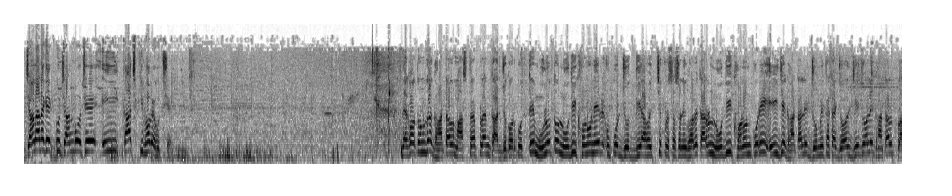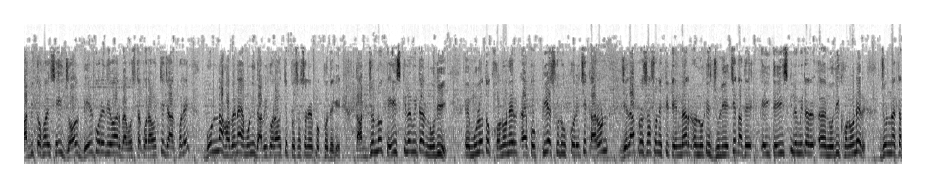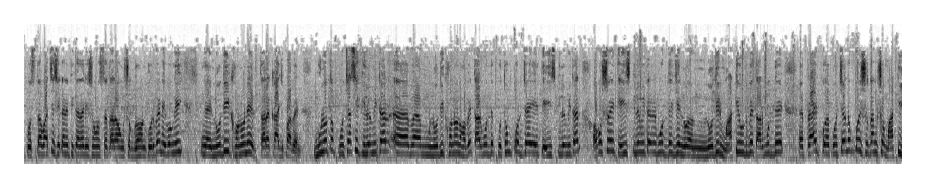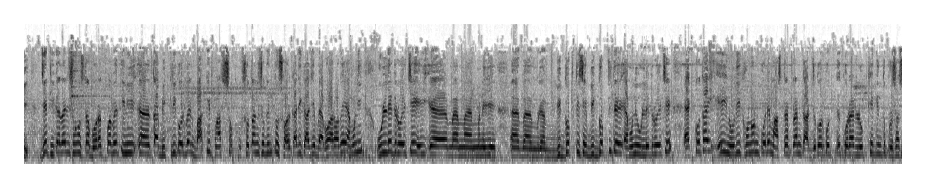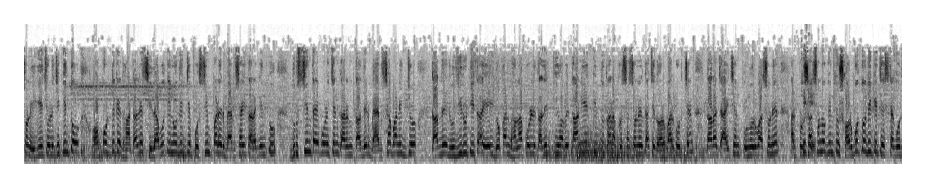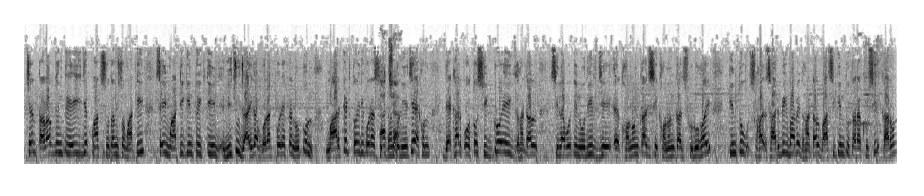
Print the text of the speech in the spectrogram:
জানার আগে একটু জানব যে এই কাজ কীভাবে হচ্ছে। দেখো, তনুদা, ঘাটাল মাস্টার প্ল্যান কার্যকর করতে মূলত নদী খননের উপর জোর দেওয়া হচ্ছে প্রশাসনিকভাবে, কারণ নদী খনন করে এই যে ঘাটালের জমে থাকা জল, যে জলে ঘাটাল প্লাবিত হয়, সেই জল বের করে দেওয়ার ব্যবস্থা করা হচ্ছে, যার ফলে বন্যা হবে না এমনই দাবি করা হচ্ছে প্রশাসনের পক্ষ থেকে। তার জন্য তেইশ কিলোমিটার নদী মূলত খননের প্রক্রিয়া শুরু করেছে কারণ জেলা প্রশাসন একটি টেন্ডার নোটিশ ঝুলিয়েছে তাতে এই তেইশ কিলোমিটার নদী খননের জন্য একটা প্রস্তাব আছে। সেখানে ঠিকাদারি সংস্থা তারা অংশগ্রহণ করবেন এবং এই নদী খননের তারা কাজ পাবেন। মূলত পঁচাশি কিলোমিটার নদী খনন হবে। তার মধ্যে প্রথম পর্যায়ে এই তেইশ কিলোমিটার। অবশ্যই এই তেইশ কিলোমিটারের মধ্যে যে নদীর মাটি উঠবে, তার মধ্যে প্রায় পঁচানব্বই শতাংশ মাটি যে ঠিকাদারি সংস্থা বরাদ পাবে, তিনি তা বিক্রি করবেন। বাকি পাঁচ শতাংশ কিন্তু সরকারি কাজে ব্যবহার হবে। এমনই উল্লেখ রয়েছে এই মানে যে বিজ্ঞপ্তি সেই বিজ্ঞপ্তিতে এমনই উল্লেখ রয়েছে। এক কথায় এই নদী খনন করে মাস্টার প্ল্যান কার্যকর করতে করার লক্ষ্যে কিন্তু প্রশাসন এগিয়ে চলেছে। কিন্তু অপরদিকে ঘাটালের শিলাবতী নদীর যে পশ্চিম পাড়ের ব্যবসায়ী তারা কিন্তু দুশ্চিন্তায় পড়েছেন। কারণ তাদের ব্যবসা বাণিজ্য তাদের রুজি রুটি তাই এই দোকান ভাঙা পড়লে তাদের কি হবে তা নিয়ে কিন্তু তারা প্রশাসনের কাছে দরবার করছেন। তারা চাইছেন পুনর্বাসনের। আর প্রশাসনও কিন্তু সর্বতোদিকে চেষ্টা করছেন। তারাও কিন্তু এই যে পাঁচ শতাংশ মাটি সেই মাটি কিন্তু একটি নিচু জায়গা ভরাট করে একটা নতুন মার্কেট তৈরি করার সিদ্ধান্ত আচ্ছা। নিয়েছে। এখন দেখার কত শীঘ্র এই ঘাটাল শিলাবতী নদীর যে খনন কাজ সেই খনন কাজ শুরু হয়। কিন্তু সার্বিকভাবে ঘাটালবাসী কিন্তু তারা খুশি। কারণ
